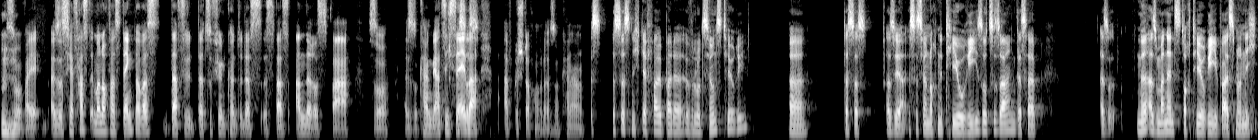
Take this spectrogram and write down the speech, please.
Mhm. So, weil, also es ist ja fast immer noch was denkbar, was dafür, dazu führen könnte, dass es was anderes war. So, also kann, der hat sich selber das, abgestochen oder so, keine Ahnung. Ist, ist das nicht der Fall bei der Evolutionstheorie? Äh, dass das also ja, es ist ja noch eine Theorie sozusagen, deshalb, also, ne, also man nennt es doch Theorie, weil es noch nicht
